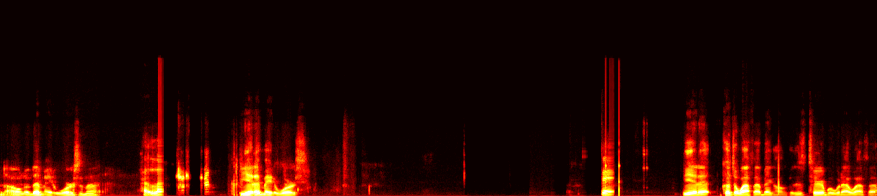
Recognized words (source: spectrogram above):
No, I don't know if that made it worse or not. Hello. Yeah, that made it worse. Yeah, that cut your Wi-Fi back on because it's terrible without Wi-Fi.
